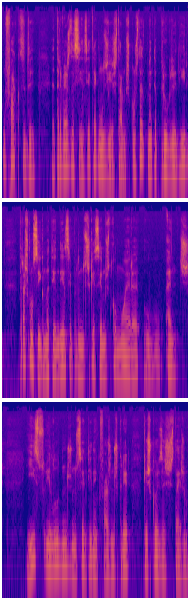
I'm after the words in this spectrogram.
O facto de, através da ciência e tecnologia, estarmos constantemente a progredir traz consigo uma tendência para nos esquecermos de como era o antes. E isso ilude-nos no sentido em que faz-nos crer que as coisas estejam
